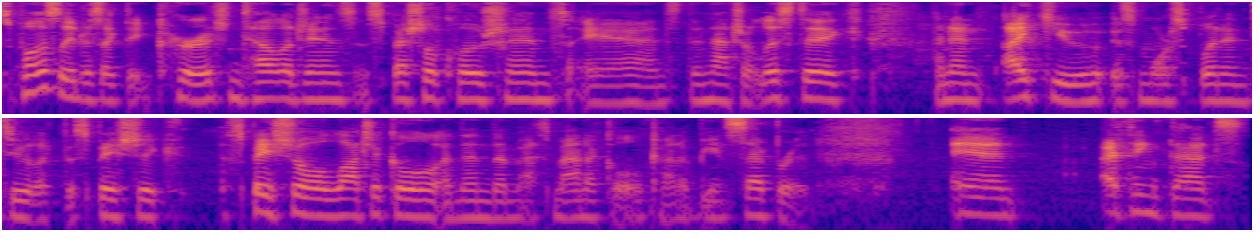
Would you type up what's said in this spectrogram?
Supposedly, there's like the courage intelligence and special quotient and the naturalistic, and then IQ is more split into like the spatial, spatial, logical, and then the mathematical kind of being separate. And I think that's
